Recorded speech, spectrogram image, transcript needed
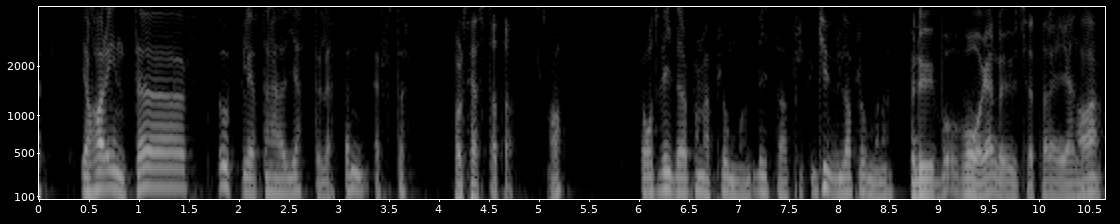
Jag har inte upplevt den här jätteläppen efter. Har du testat då? Jag åt vidare på de här plommon, vita, gula plommonen. Men du vå- vågar ändå utsätta dig igen? Ja.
